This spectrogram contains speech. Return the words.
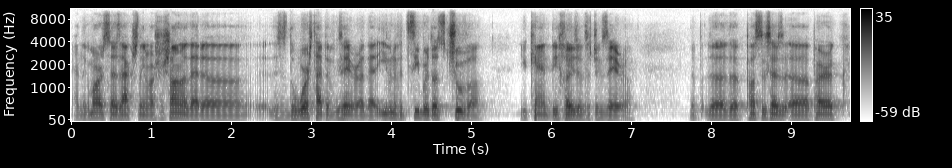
And the Gemara says actually in Rosh Hashanah that uh, this is the worst type of gzera, that even if a tzibur does tshuva, you can't be chayz such a gzera. The, the, the pasuk says, uh, Parak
